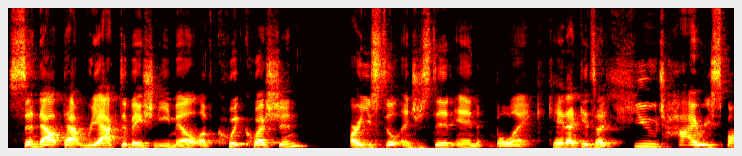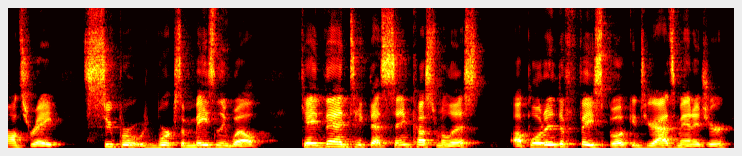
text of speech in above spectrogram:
Send out that reactivation email of quick question Are you still interested in blank? Okay, that gets a huge high response rate. Super works amazingly well. Okay, then take that same customer list upload it into Facebook into your ads manager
